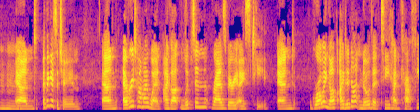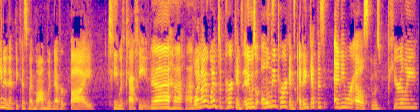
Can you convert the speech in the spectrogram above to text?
Mm-hmm. And I think it's a chain. And every time I went, I got Lipton raspberry iced tea. And growing up, I did not know that tea had caffeine in it because my mom would never buy tea with caffeine. when I went to Perkins, and it was only Perkins, I didn't get this anywhere else. It was purely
